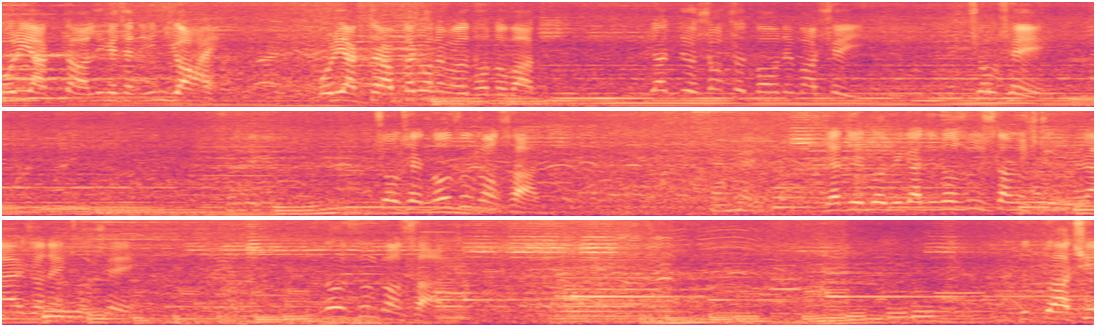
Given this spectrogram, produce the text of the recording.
পরি আক্তার লিখেছেন এনজয় পরি আক্তার, আপনাকে অনেক অনেক ধন্যবাদ। জাতীয় সংসদ ভবনের পাশেই চলছে চলছে নজরুল কনসার্ট। জাতীয় কবি কাজী নজরুল ইসলাম ইনস্টিটিউটের আয়োজনে চলছে নজরুল কনসার্ট। যুক্ত আছি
